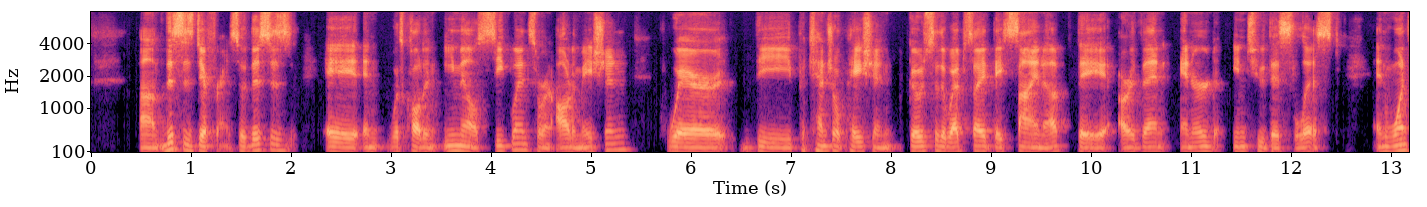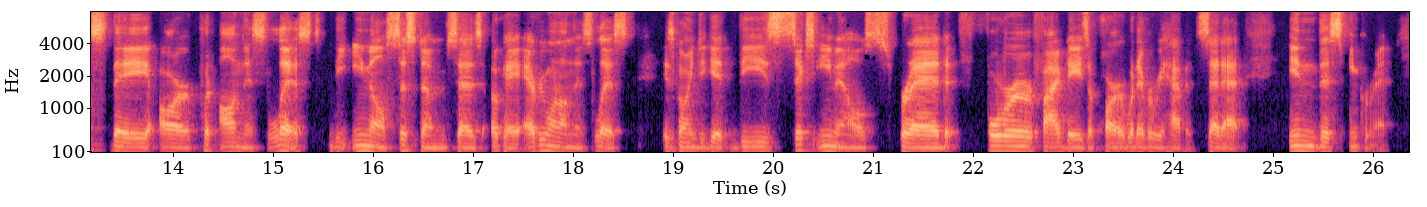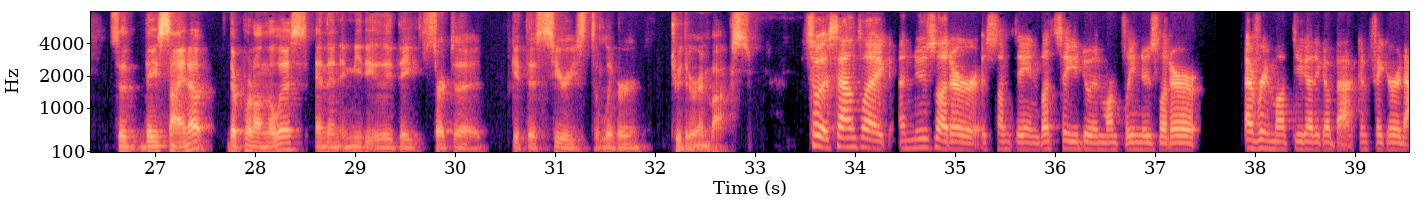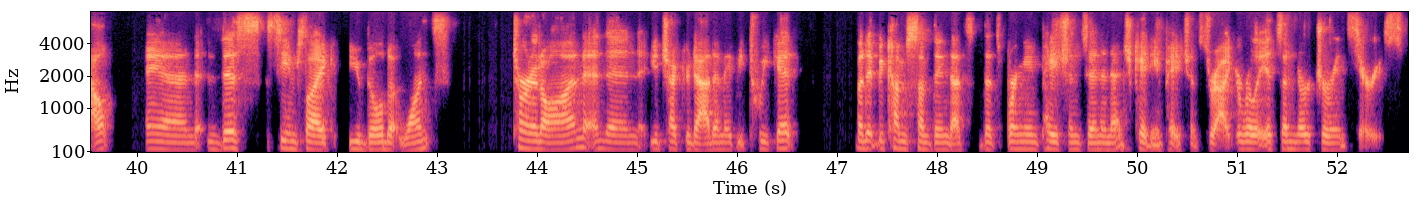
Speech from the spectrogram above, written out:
Um, this is different. So this is a an, what's called an email sequence or an automation where the potential patient goes to the website, they sign up, they are then entered into this list. And once they are put on this list, the email system says, okay, everyone on this list is going to get these six emails spread four or five days apart, whatever we have it set at in this increment. So they sign up, they're put on the list, and then immediately they start to get this series delivered to their inbox. So it sounds like a newsletter is something, let's say you do a monthly newsletter, every month you got to go back and figure it out. And this seems like you build it once, turn it on, and then you check your data, maybe tweak it. But it becomes something that's that's bringing patients in and educating patients throughout. You're really it's a nurturing series.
